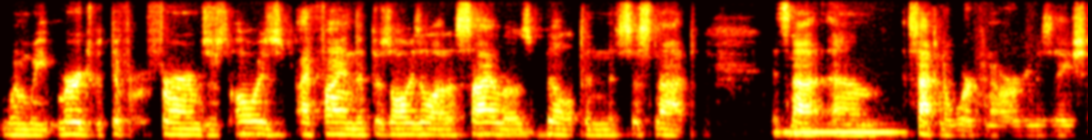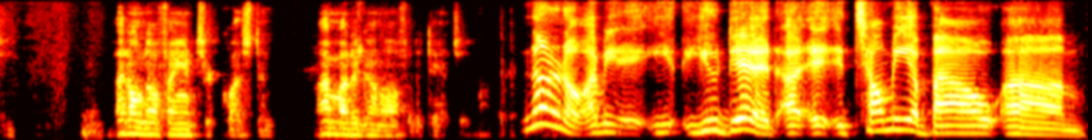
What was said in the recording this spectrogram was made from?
when we merge with different firms. There's always I find that there's always a lot of silos built, and it's just not. It's not. Um, it's not going to work in our organization. I don't know if I answered your question. I might have gone off at a tangent. No, no, no. I mean, you, you did. Uh, it, tell me about um,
